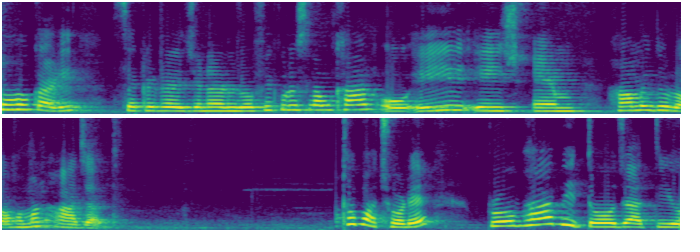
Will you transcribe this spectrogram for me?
সহকারী সেক্রেটারি জেনারেল রফিকুল ইসলাম খান ও A H M Hamidur Rahman Azad. অর্থ বছরে প্রভাবিত জাতীয়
